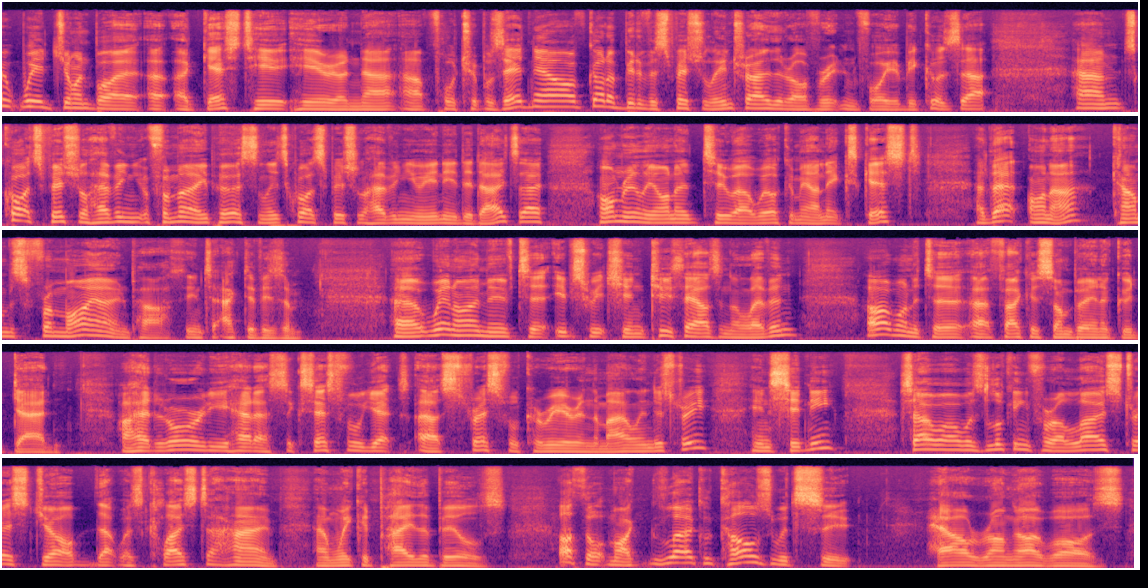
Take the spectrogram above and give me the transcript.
we're, we're joined by a, a guest here here in uh, uh, for Triple Z. Now, I've got a bit of a special intro that I've written for you because uh, um, it's quite special having you, for me personally, it's quite special having you in here today. So I'm really honoured to uh, welcome our next guest. Uh, that honour comes from my own path into activism. Uh, when I moved to Ipswich in 2011, I wanted to uh, focus on being a good dad. I had already had a successful yet uh, stressful career in the mail industry in Sydney, so I was looking for a low stress job that was close to home and we could pay the bills. I thought my local Coles would suit. How wrong I was.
